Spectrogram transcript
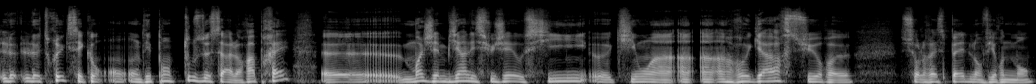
le, le truc, c'est qu'on dépend tous de ça. Alors après, euh, moi j'aime bien les sujets aussi euh, qui ont un, un, un regard sur euh, sur le respect de l'environnement.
